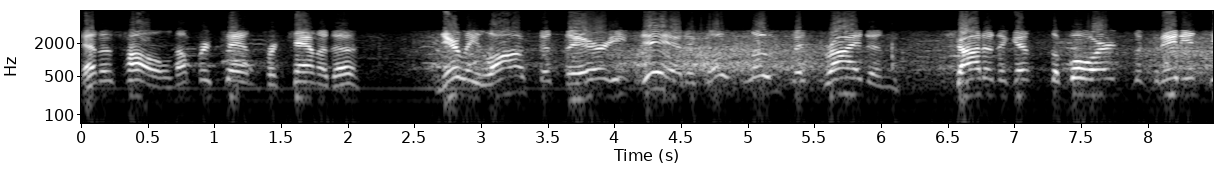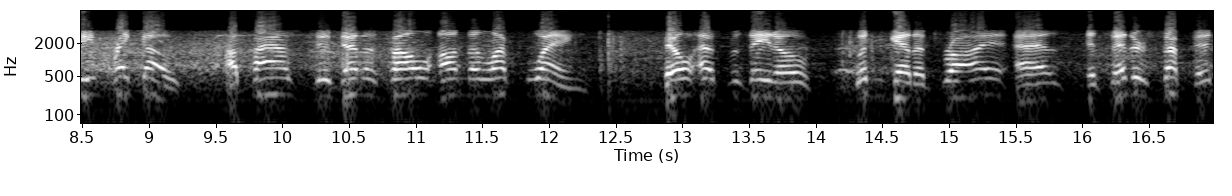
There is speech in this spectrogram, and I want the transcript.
Dennis Hull, number 10 for Canada. Nearly lost it there. He did. It goes loose and Dryden shot it against the boards. The Canadian team break out. A pass to Dennis Hull on the left wing. Phil Esposito couldn't get a try as it's intercepted.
